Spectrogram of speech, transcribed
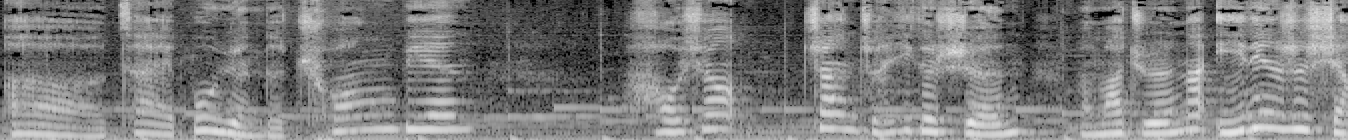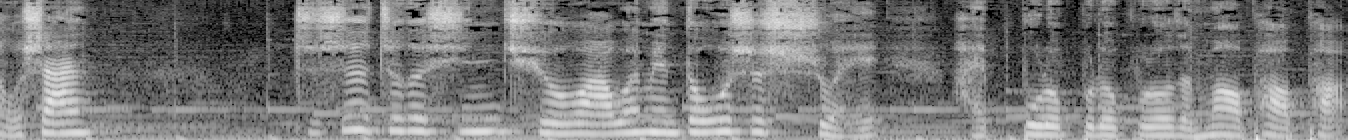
呃，在不远的窗边，好像站着一个人。妈妈觉得那一定是小山。只是这个星球啊，外面都是水，还噗噜噗噜噗噜的冒泡泡。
